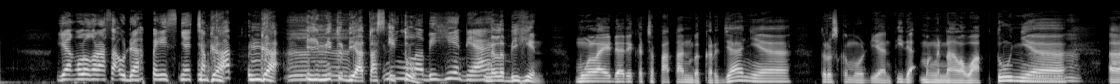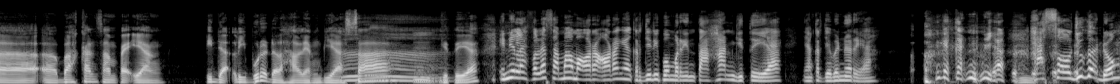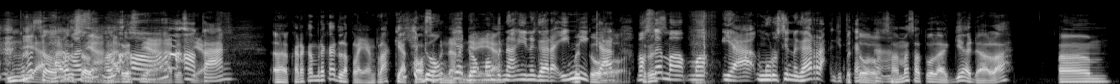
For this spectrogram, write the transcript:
yang lo ngerasa udah pace-nya cepat, Enggak, enggak. Hmm, Ini tuh di atas ini itu. ngelebihin ya. Ngelebihin. Mulai dari kecepatan bekerjanya, terus kemudian tidak mengenal waktunya, Hmm, eh, eh, bahkan sampai yang tidak libur adalah hal yang biasa, Hmm. gitu ya. Ini levelnya sama sama orang-orang yang kerja di pemerintahan gitu ya, yang kerja bener ya. Ya kan ya, hustle juga dong. Iya, Hustle, harusnya, Hustle. harusnya, ah, harusnya. kan. Eh, karena kan mereka adalah pelayan rakyat Iya toh dong, sebenarnya iya dong ya. membenahi negara ini Betul. kan. Maksudnya Terus- me- me- ya ngurusin negara gitu Betul. kan. Ah. Sama satu lagi adalah em,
